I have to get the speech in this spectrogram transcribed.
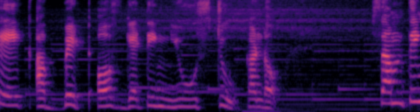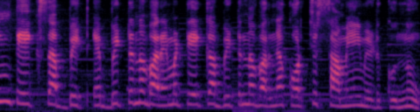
take a bit of getting use to കണ്ടോ? Something takes a bit a bit എന്ന് പറയുമ്പോൾ ടേക്ക് എ ബിറ്റ് എന്ന് പറഞ്ഞാൽ കുറച്ച് സമയം എടുക്കുന്നു.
